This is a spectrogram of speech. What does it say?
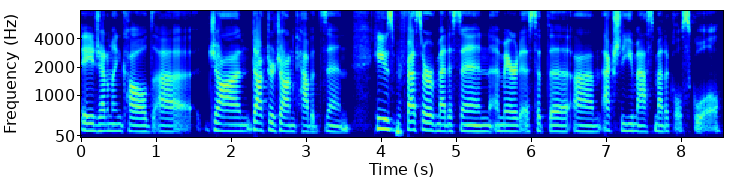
a gentleman called uh, John, Dr. Jon Kabat-Zinn. He was a professor of medicine emeritus at the um, actually UMass Medical School.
